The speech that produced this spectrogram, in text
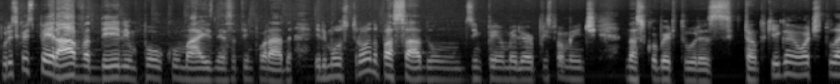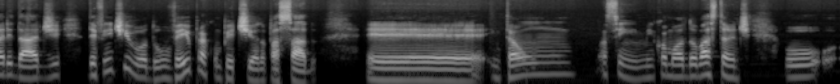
por isso que eu esperava dele um pouco mais nessa temporada. Ele mostrou ano passado um desempenho melhor, principalmente nas coberturas, tanto que ganhou a titularidade definitiva. O Odum veio para competir ano passado. É, então, assim, me incomodou bastante. O-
